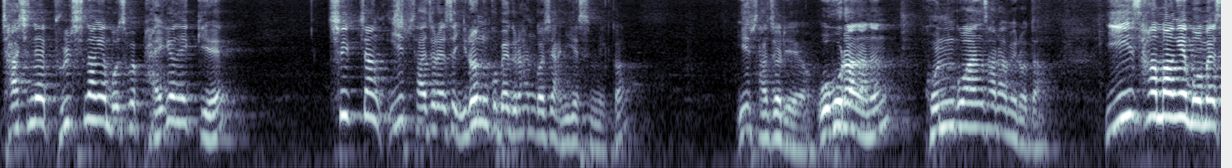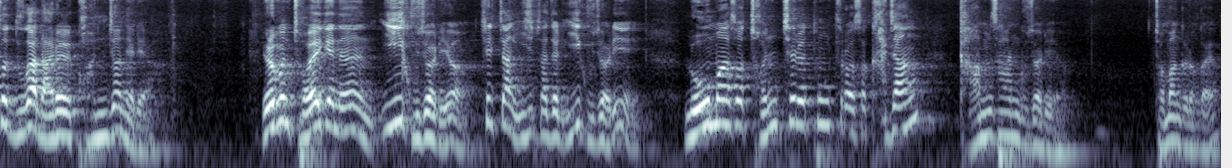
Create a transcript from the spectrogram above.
자신의 불신앙의 모습을 발견했기에 7장 24절에서 이런 고백을 한 것이 아니겠습니까? 24절이에요. 오호라 나는 곤고한 사람이로다. 이 사망의 몸에서 누가 나를 건져내랴. 여러분 저에게는 이 구절이요. 7장 24절 이 구절이 로마서 전체를 통틀어서 가장 감사한 구절이에요. 저만 그런가요?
